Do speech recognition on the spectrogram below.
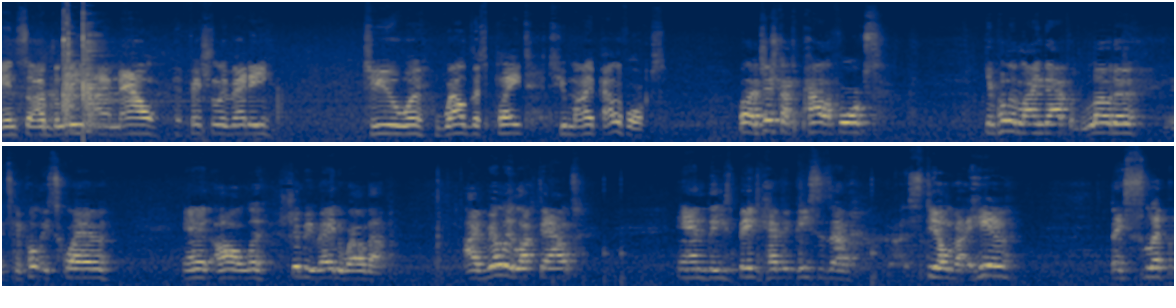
And so I believe I am now officially ready to uh, weld this plate to my pallet forks. Well, I just got the pallet forks completely lined up with the loader. It's completely square and it all should be ready to weld up. I really lucked out and these big heavy pieces of steel right here, they slip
